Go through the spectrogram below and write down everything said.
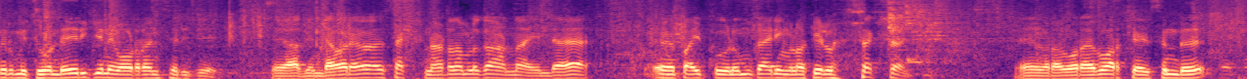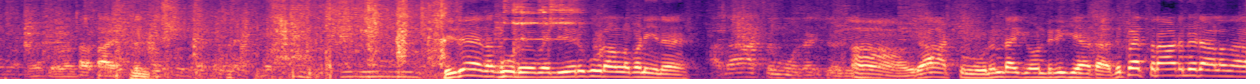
നിർമ്മിച്ചുകൊണ്ടേയിരിക്കുന്നു ഓർഡർ അനുസരിച്ച് അതിന്റെ ഓരോ സെക്ഷനായിട്ട് നമ്മൾ കാണണം അതിന്റെ പൈപ്പുകളും കാര്യങ്ങളൊക്കെ ഉള്ള സെക്ഷൻ ഇവിടെ കുറേ വർക്കേഴ്സ് ഉണ്ട്. ഇത് ഏതാ കൂട്? വലിയൊരു കൂടാണല്ലോ പണീനെ ആ ഒരു ആട്ടും കൂട് ഉണ്ടാക്കിക്കൊണ്ടിരിക്കുക ഇതിപ്പോ എത്ര ആടിന് ഇടാളതാ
